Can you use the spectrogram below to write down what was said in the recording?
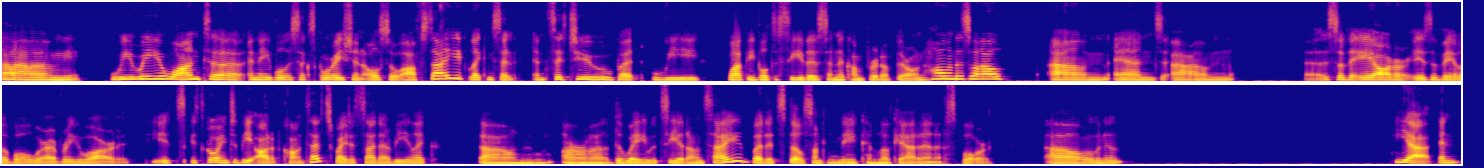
um, we really want to enable this exploration also offsite, like you said, in situ, but we want people to see this in the comfort of their own home as well. Um, and um, uh, so the AR is available wherever you are. It's it's going to be out of context, right? It's not to be like um, or uh, the way you would see it on site, but it's still something that you can look at and explore. Um, yeah, and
